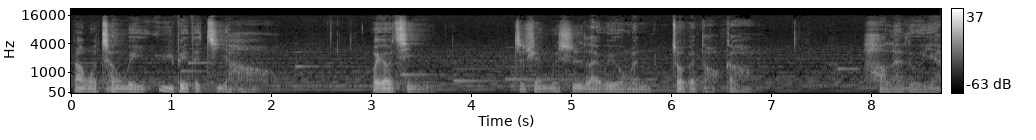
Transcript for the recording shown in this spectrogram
让我成为预备的记号。”我要请子玄牧师来为我们做个祷告。哈利路亚。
